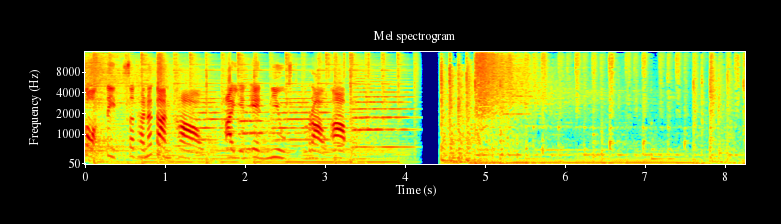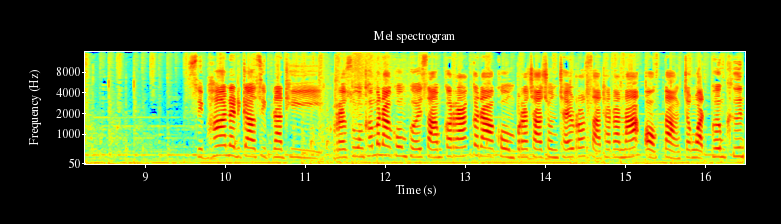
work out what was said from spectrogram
เกาะติดสถานการณ์ข่าว INN News Roundup 15นาฬิกา10 นาที กระทรวงคมนาคมเผย 3 กรกฎาคม ประชาชนใช้รถสาธารณะออกต่างจังหวัดเพิ่มขึ้น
